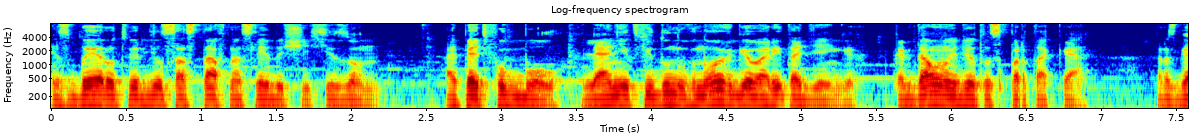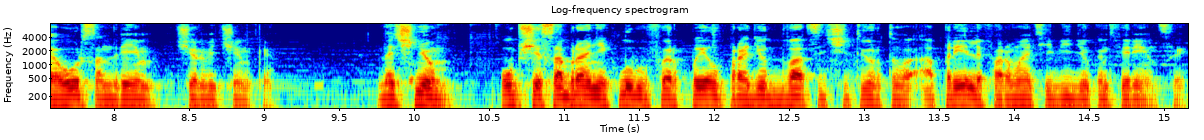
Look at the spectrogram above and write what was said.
СБР утвердил состав на следующий сезон. Опять футбол. Леонид Федун вновь говорит о деньгах. Когда он идет из «Спартака». Разговор с Андреем Червиченко. Начнем. Общее собрание клубов РПЛ пройдет 24 апреля в формате видеоконференции.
